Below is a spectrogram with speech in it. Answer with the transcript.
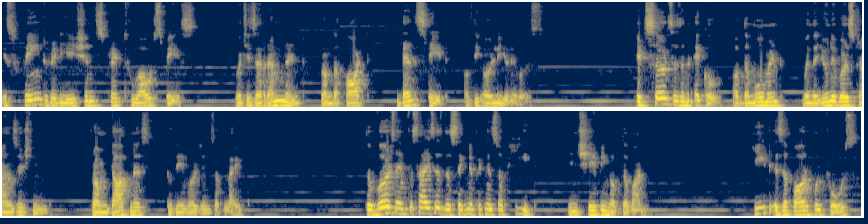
is faint radiation spread throughout space, which is a remnant from the hot, dense state of the early universe. It serves as an echo of the moment when the universe transitioned from darkness to the emergence of light. The verse emphasizes the significance of heat in shaping of the one. Heat is a powerful force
